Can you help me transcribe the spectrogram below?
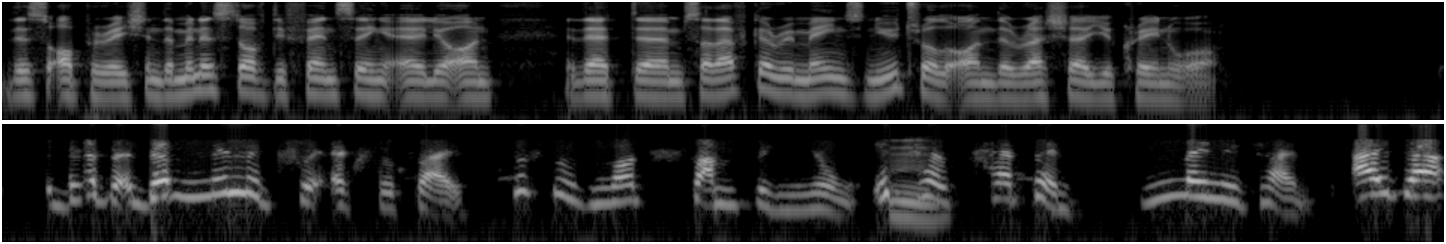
this operation? The Minister of Defense saying earlier on that um, South Africa remains neutral on the Russia Ukraine war. The, the, the, military exercise, this is not something new. It mm. has happened many times. Either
